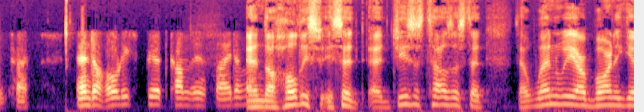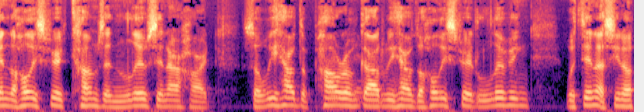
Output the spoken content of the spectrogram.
Okay. And the Holy Spirit comes inside of us. And the Holy Spirit, he said, uh, Jesus tells us that, that when we are born again, the Holy Spirit comes and lives in our heart. So we have the power of God. We have the Holy Spirit living within us. You know,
